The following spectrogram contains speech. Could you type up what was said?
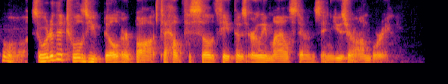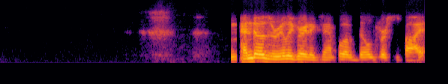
Cool. So what are the tools you've built or bought to help facilitate those early milestones in user onboarding? Pendo is a really great example of build versus buy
